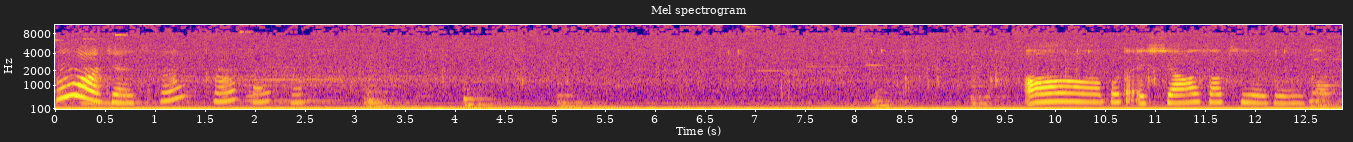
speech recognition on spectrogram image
Bu market. Ha? Ha, ha, ha. Aa, burada eşya satıyoruz.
